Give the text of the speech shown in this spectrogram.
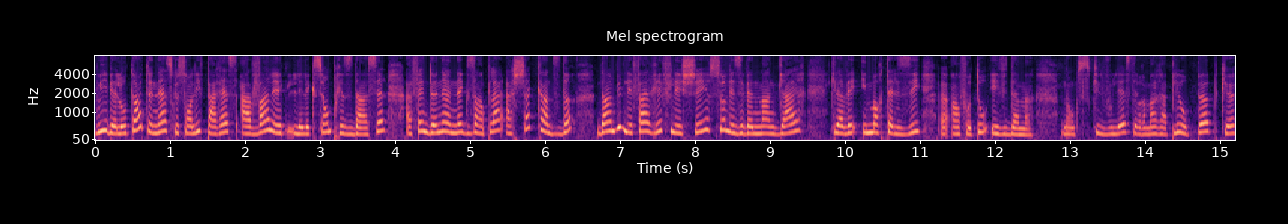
Oui, bien, l'auteur tenait à ce que son livre paraisse avant l'élection présidentielle afin de donner un exemplaire à chaque candidat dans le but de les faire réfléchir sur les événements de guerre qu'il avait immortalisés euh, en photo, évidemment. Donc, ce qu'il voulait, c'était vraiment rappeler au peuple que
